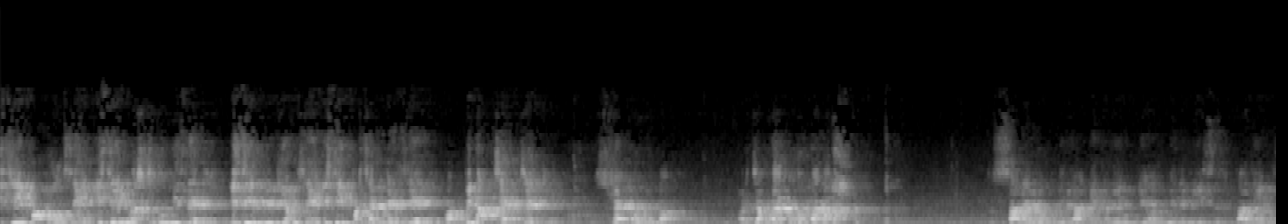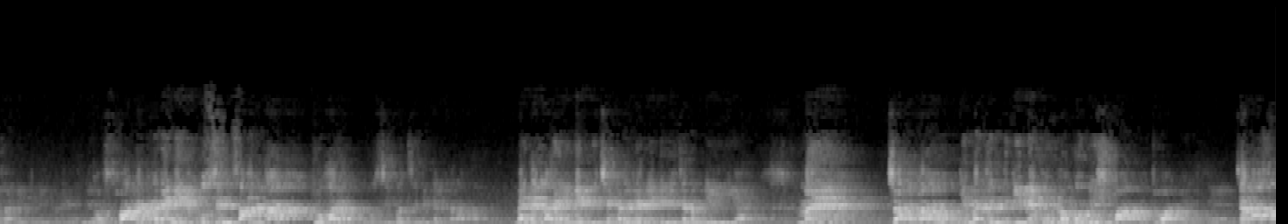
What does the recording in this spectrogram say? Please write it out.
इसी माहौल से, इसी पृष्ठभूमि से, इसी मीडियम से, इसी परसेंटेज से और बिना चेक चेक के स्वयं बढ़ूँगा और जब मैं बढ़ूँगा ना तो सारे लोग मेरे आगे खड़े होंगे और मेरे लिए सिर्फ़ तालियाँ बजाने के लिए। होंगे और स्वागत करेंगे उस इंसान का जो हर मुसीबत से निकल कर आता है। मैंने लाइन में पीछे खड़े रहने के लिए जन्म नहीं लिया है। मैं चाहता हूँ कि मैं ज़िंदगी में उन लोगों में शुमार हूँ जो आगे हैं। जरा सा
